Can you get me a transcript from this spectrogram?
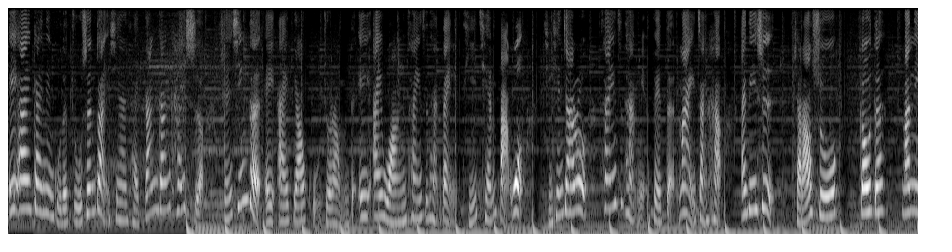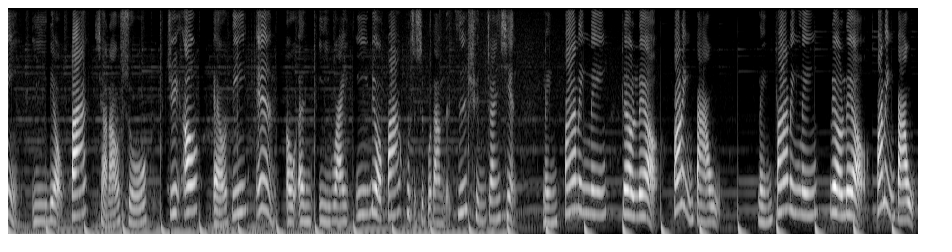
！AI 概念股的主升段现在才刚刚开始哦，全新的 AI 标股就让我们的 AI 王蔡因斯坦带你提前把握。请先加入蔡因斯坦免费的 LINE 账号，ID 是小老鼠 Gold Money 一六八，小老鼠 G O L D M O N E Y 一六八，或者是拨打我们的咨询专线。零八零零六六八零八五，零八零零六六八零八五。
